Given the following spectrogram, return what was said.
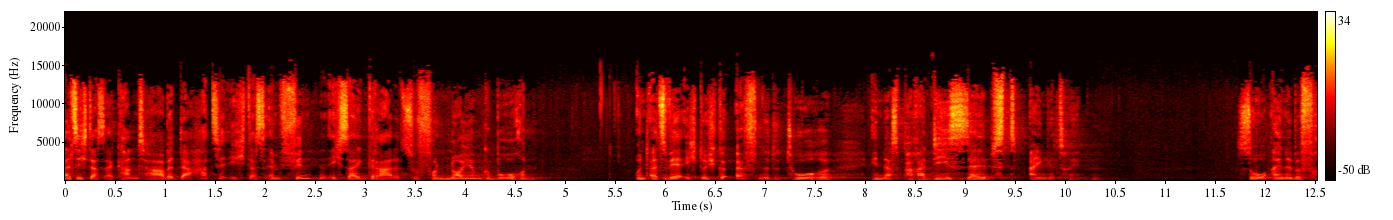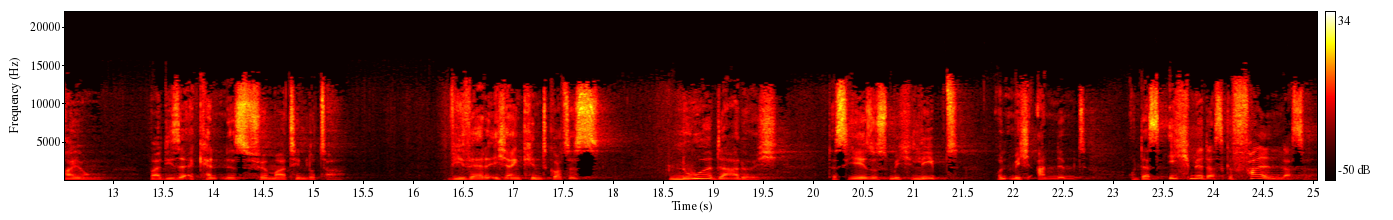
als ich das erkannt habe, da hatte ich das Empfinden, ich sei geradezu von neuem geboren und als wäre ich durch geöffnete Tore in das Paradies selbst eingetreten. So eine Befreiung war diese Erkenntnis für Martin Luther. Wie werde ich ein Kind Gottes? Nur dadurch, dass Jesus mich liebt und mich annimmt und dass ich mir das gefallen lasse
